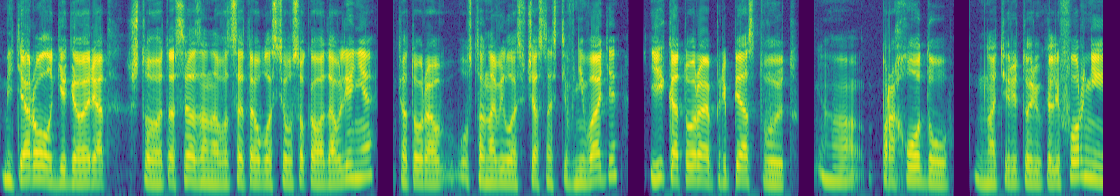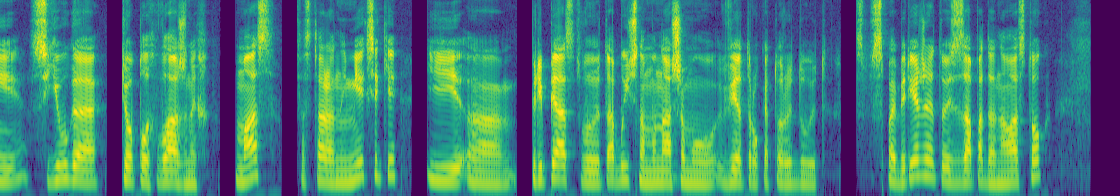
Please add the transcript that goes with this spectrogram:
метеорологи говорят, что это связано вот с этой областью высокого давления которая установилась в частности в Неваде и которая препятствует э, проходу на территорию Калифорнии с юга теплых влажных масс со стороны Мексики и э, препятствует обычному нашему ветру, который дует с побережья, то есть с запада на восток.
